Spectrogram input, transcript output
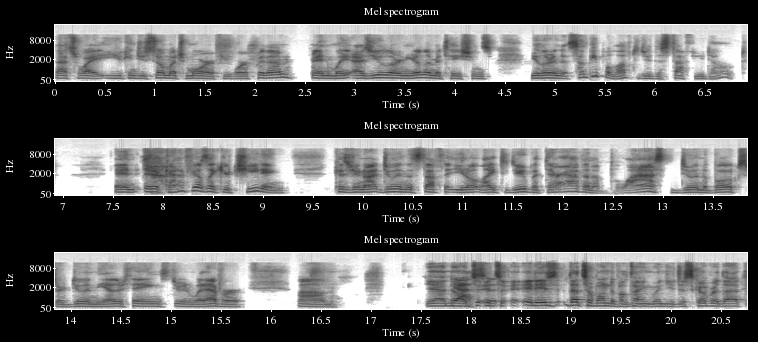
that's why you can do so much more if you work with them. And when, as you learn your limitations you learn that some people love to do the stuff you don't. And it kind of feels like you're cheating because you're not doing the stuff that you don't like to do but they're having a blast doing the books or doing the other things doing whatever um, yeah, no, it's, it's it is that's a wonderful thing when you discover that.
